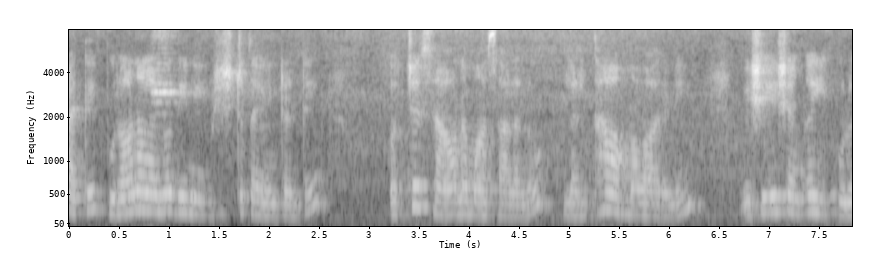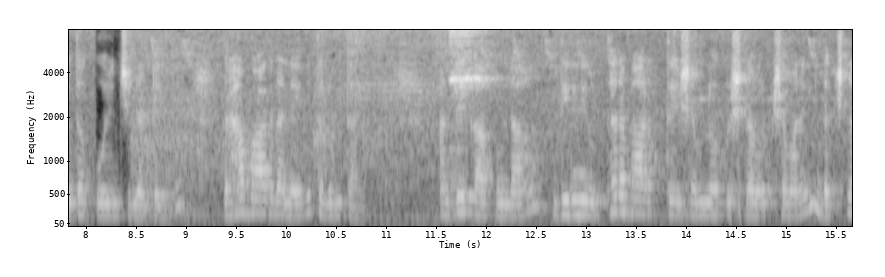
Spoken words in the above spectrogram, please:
అయితే పురాణాలలో దీని విశిష్టత ఏంటంటే వచ్చే శ్రావణ మాసాలలో లలితా అమ్మవారిని విశేషంగా ఈ పూలతో పూజించినట్టయితే గ్రహ బాధలు అనేవి తొలుగుతాయి. అంతేకాకుండా దీనిని ఉత్తర భారతదేశంలో కృష్ణ వృక్షం అని దక్షిణ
